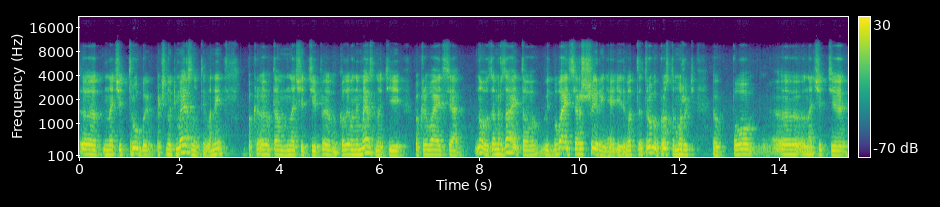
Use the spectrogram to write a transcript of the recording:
е, значить, труби почнуть мерзнути, вони там, значить, е, коли вони мерзнуть і покриваються, ну замерзають, то відбувається розширення, і от труби просто можуть е, по, е, значить, е,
